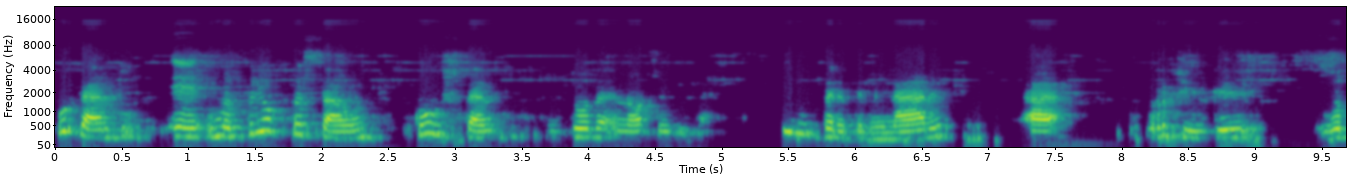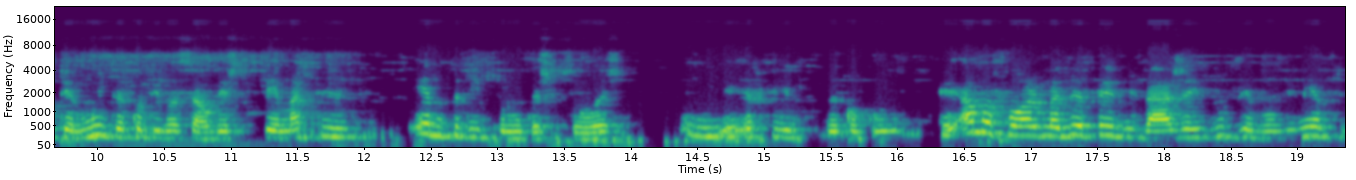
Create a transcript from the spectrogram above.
Portanto, é uma preocupação constante de toda a nossa vida. E para terminar, refiro que vou ter muita continuação deste tema que é-me pedido por muitas pessoas e refiro de concluir que há uma forma de aprendizagem do desenvolvimento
